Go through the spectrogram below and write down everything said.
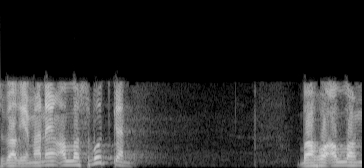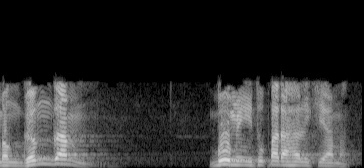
Sebagaimana yang Allah sebutkan. Bahwa Allah menggenggam bumi itu pada hari kiamat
